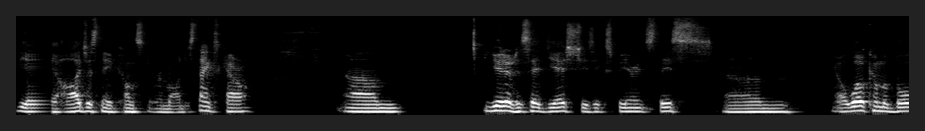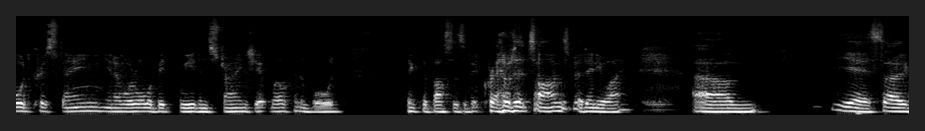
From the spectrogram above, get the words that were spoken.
yeah i just need constant reminders thanks carol um Judith has said yes she's experienced this um oh, welcome aboard christine you know we're all a bit weird and strange yet welcome aboard i think the bus is a bit crowded at times but anyway um yeah so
